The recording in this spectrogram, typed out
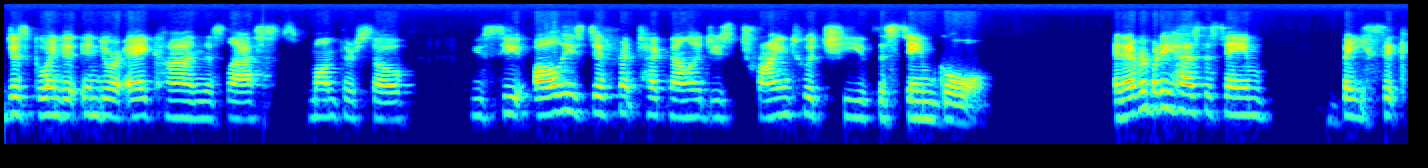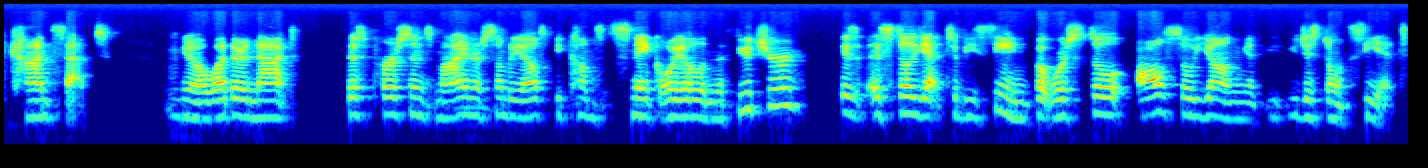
just going to indoor AgCon this last month or so, you see all these different technologies trying to achieve the same goal. And everybody has the same basic concept. Mm-hmm. You know, whether or not this person's mind or somebody else becomes snake oil in the future is, is still yet to be seen, but we're still all so young, you just don't see it.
